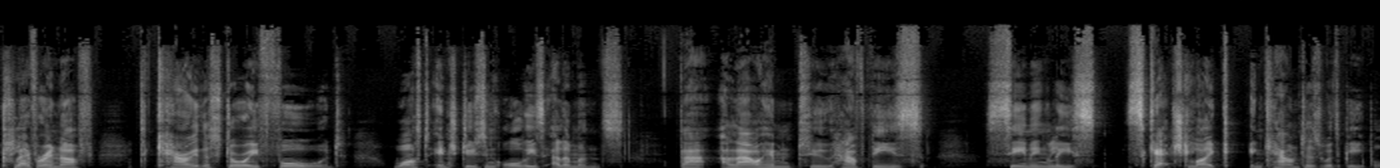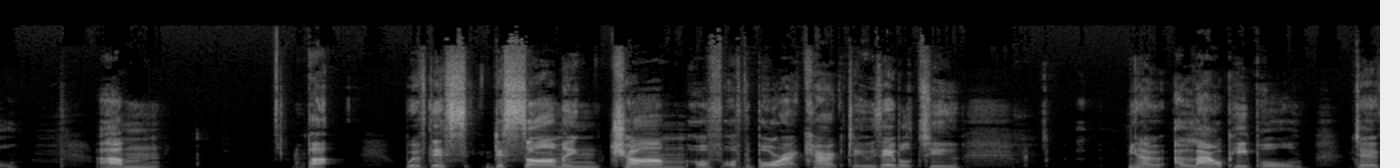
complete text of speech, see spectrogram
clever enough to carry the story forward whilst introducing all these elements that allow him to have these seemingly sketch like encounters with people. Um, but with this disarming charm of, of the Borat character who's able to, you know, allow people to,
